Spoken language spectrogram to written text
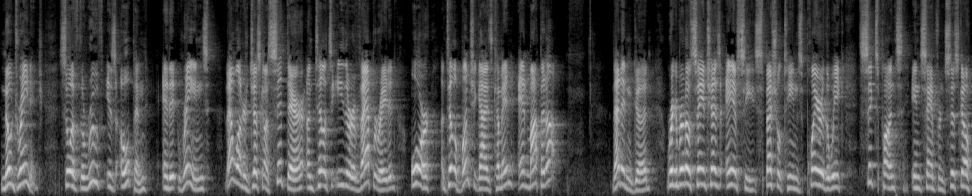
no drainage. So if the roof is open and it rains, that water's just going to sit there until it's either evaporated or until a bunch of guys come in and mop it up. That isn't good. Rigoberto Sanchez, AFC Special Teams Player of the Week, six punts in San Francisco,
